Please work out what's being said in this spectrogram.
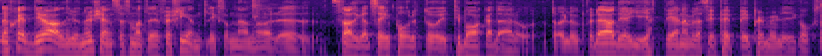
den skedde ju aldrig och nu känns det som att det är för sent liksom. När han har eh, stadgat sig i Porto och är tillbaka där och tar det lugnt. För det hade jag jättegärna velat se Pepe i Premier League också.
